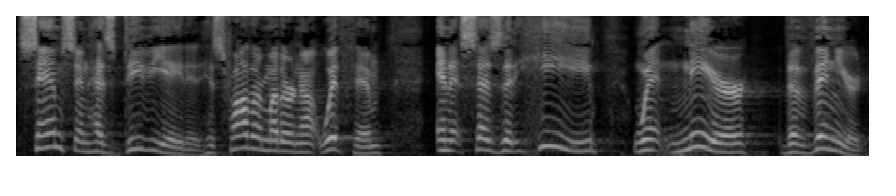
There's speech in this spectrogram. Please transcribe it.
Samson has deviated. His father and mother are not with him, and it says that he went near the vineyard.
